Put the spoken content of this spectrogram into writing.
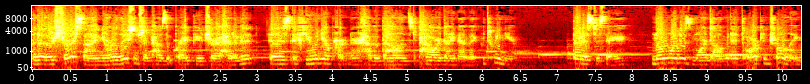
Another sure sign your relationship has a bright future ahead of it is if you and your partner have a balanced power dynamic between you. That is to say, no one is more dominant or controlling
